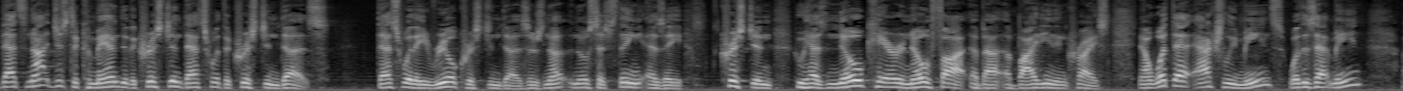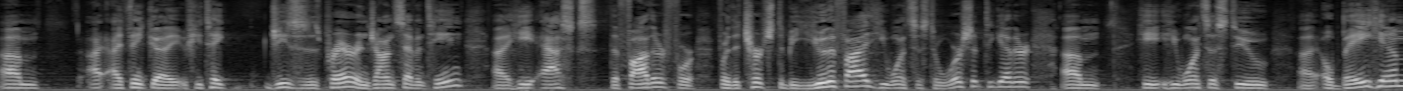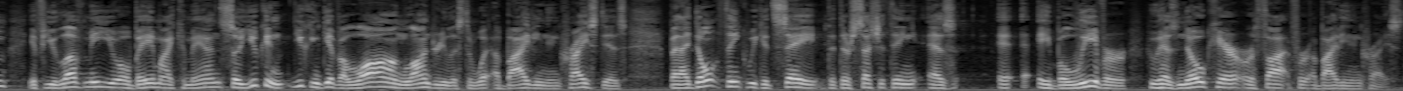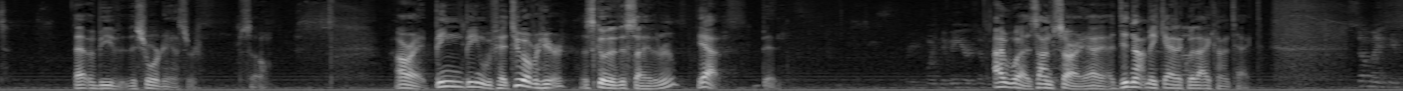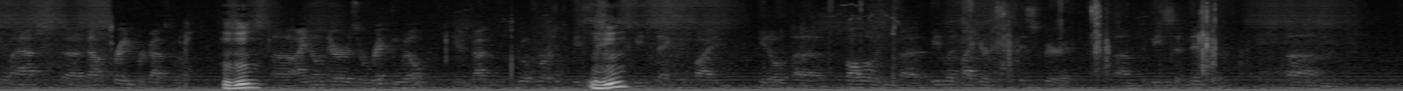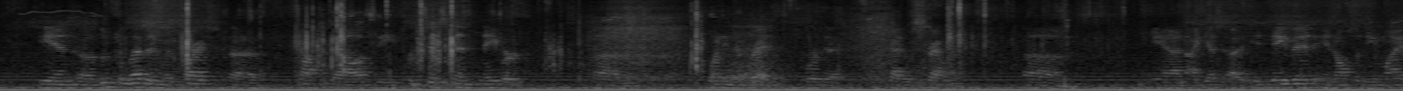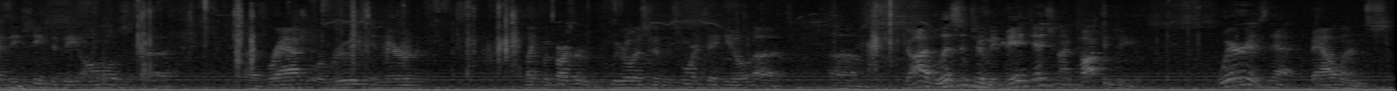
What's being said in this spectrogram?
that's not just a command to the Christian, that's what the Christian does. That's what a real Christian does. There's no, no such thing as a Christian who has no care, no thought about abiding in Christ. Now, what that actually means, what does that mean? Um, I, I, think uh, if you take Jesus' prayer in John 17, uh, he asks the Father for, for the church to be unified. He wants us to worship together. Um, he, he wants us to uh, obey him. If you love me, you obey my commands. So you can, you can give a long laundry list of what abiding in Christ is. But I don't think we could say that there's such a thing as a, a believer who has no care or thought for abiding in Christ. That would be the short answer. So, all right, bing, bing. We've had two over here. Let's go to this side of the room. Yeah, Ben. I was. I'm sorry. I, I did not make adequate eye contact. Mm-hmm. Uh, I know there is a written will, God's will for us to be saved, mm-hmm. to be sanctified, you know, uh, follow and uh, be led by your, His Spirit, um, to be submissive. Um, in uh, Luke 11, when Christ uh, talks about the persistent neighbor um, wanting the bread for the guy that was traveling, um, and I guess uh, in David and also Nehemiah, they seem to be almost brash or rude in their like MacArthur, we were listening to this morning, saying, you know, uh, um, God, listen to me, pay attention, I'm talking to you. Where is that balance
